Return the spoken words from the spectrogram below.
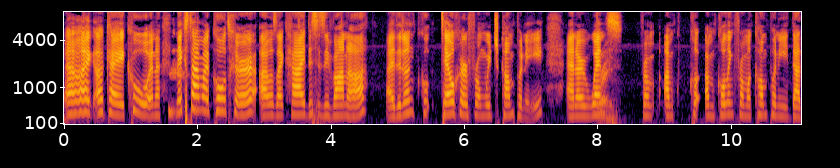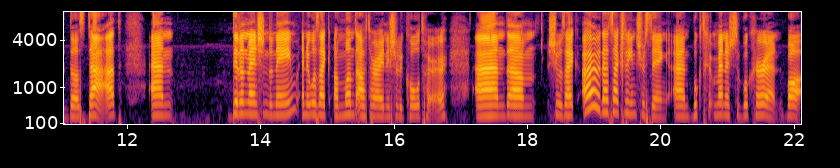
I'm like, okay, cool. And uh, next time I called her, I was like, hi, this is Ivana. I didn't co- tell her from which company, and I went Right. from I'm co- I'm calling from a company that does that, and didn't mention the name and it was like a month after i initially called her and um, she was like oh that's actually interesting and booked managed to book her in but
